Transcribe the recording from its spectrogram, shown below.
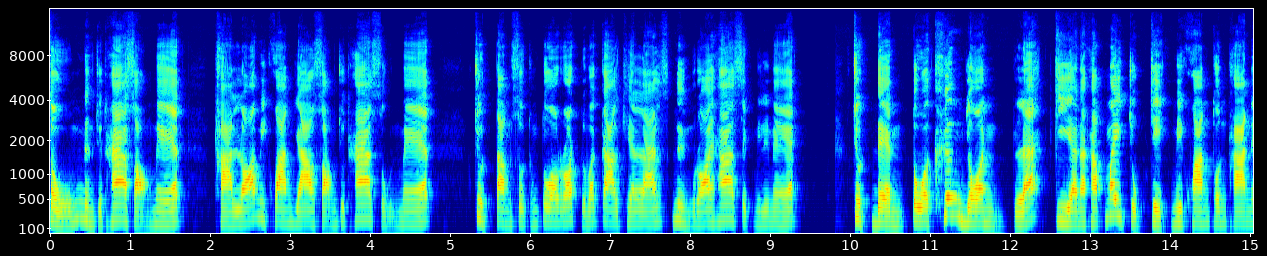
สูง 1.52 เมตร ฐานล้อมีความยาว 2.50 เมตร จุดต่ำสุดของตัวรถหรือว่ากาวเคียร์แลนซ์150มิลลิเมตร จุดเด่นตัวเครื่องยนต์และเกียร์นะครับ ไม่จุกจิก มีความทนทานใน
